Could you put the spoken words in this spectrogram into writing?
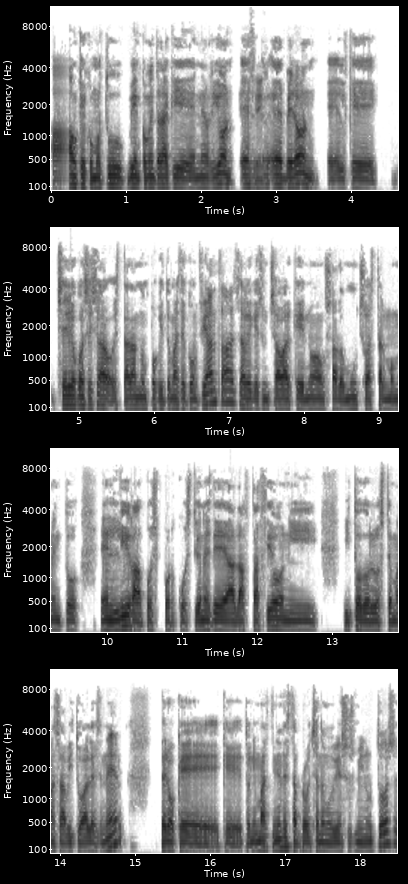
aunque como tú bien comentas aquí en el guion, es eh, Verón el que Sergio Conceição está dando un poquito más de confianza, sabe que es un chaval que no ha usado mucho hasta el momento en liga, pues por cuestiones de adaptación y, y todos los temas habituales en él, pero que, que, Tony Martínez está aprovechando muy bien sus minutos.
